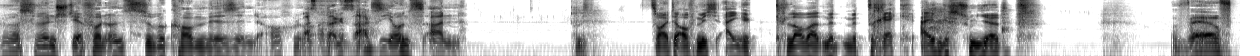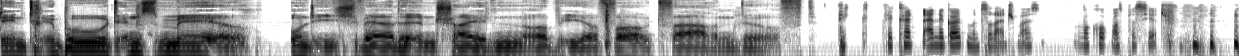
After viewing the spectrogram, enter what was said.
Was wünscht ihr von uns zu bekommen? Wir sind auch noch. Was hat er gesagt? Sie uns an. Und das zweite auf mich eingeklaubert, mit, mit Dreck eingeschmiert. Werft den Tribut ins Meer und ich werde entscheiden, ob ihr fortfahren dürft. Wir, wir könnten eine Goldmünze reinschmeißen. Mal gucken, was passiert.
